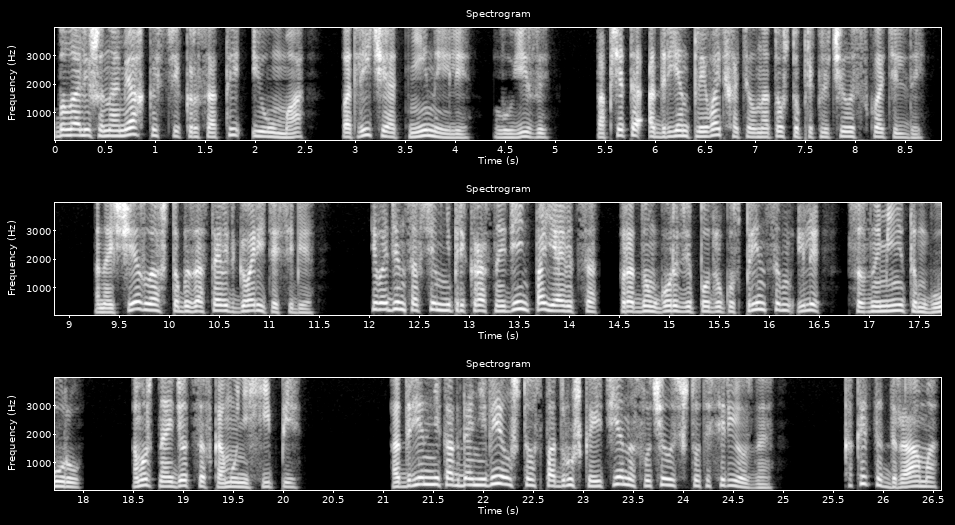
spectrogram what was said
была лишена мягкости, красоты и ума, в отличие от Нины или Луизы. Вообще-то Адриен плевать хотел на то, что приключилось с Клотильдой. Она исчезла, чтобы заставить говорить о себе. И в один совсем непрекрасный день появится в родном городе под руку с принцем или со знаменитым гуру, а может, найдется в коммуне хиппи. Адриен никогда не верил, что с подружкой Этьена случилось что-то серьезное. Какая-то драма.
